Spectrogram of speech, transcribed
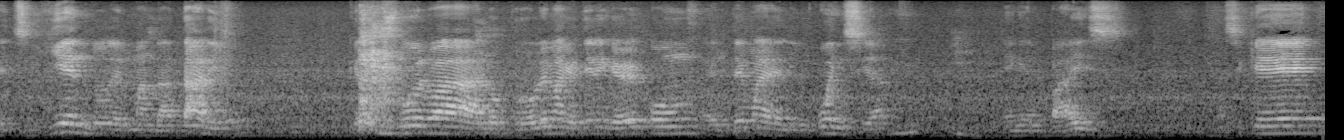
exigiendo del mandatario que resuelva los problemas que tienen que ver con el tema de delincuencia en el país. Así que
